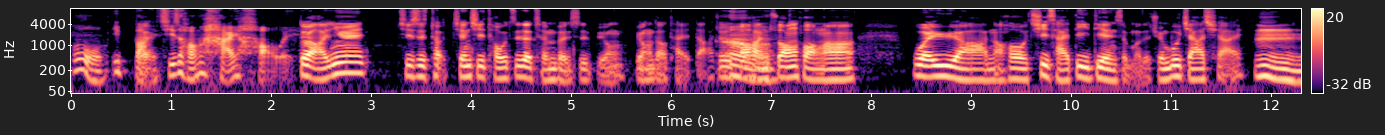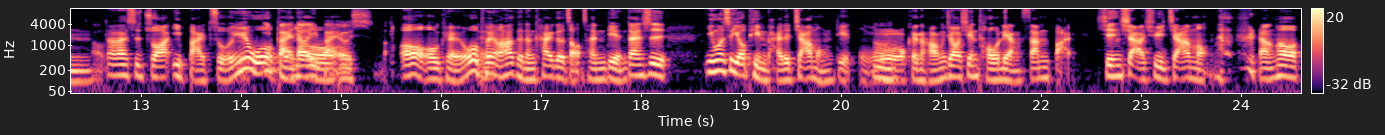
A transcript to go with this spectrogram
哦，一百其实好像还好哎。对啊，因为其实投前期投资的成本是不用不用到太大，就是包含装潢啊。卫浴啊，然后器材、地垫什么的，全部加起来，嗯，大概是抓一百左右。因为我一百到一百二十吧。哦，OK，我有朋友他可能开个早餐店，但是因为是有品牌的加盟店，我可能好像就要先投两三百，先下去加盟，然后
